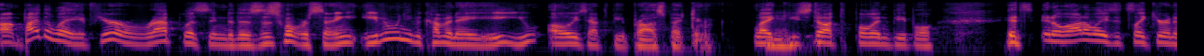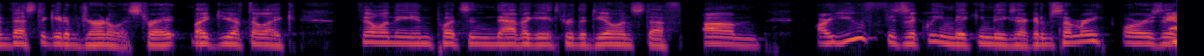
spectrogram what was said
uh, by the way, if you're a rep listening to this, this is what we're saying. Even when you become an AE, you always have to be prospecting. Like mm-hmm. you still have to pull in people. It's in a lot of ways, it's like you're an investigative journalist, right? Like you have to like fill in the inputs and navigate through the deal and stuff. Um, are you physically making the executive summary, or is it?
